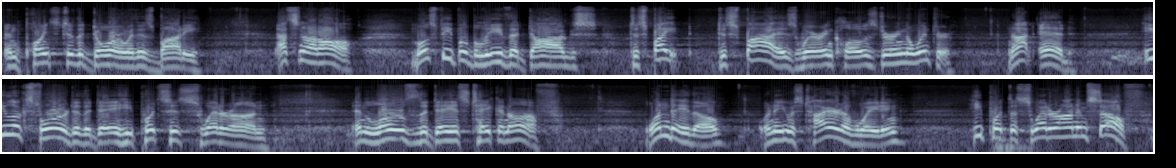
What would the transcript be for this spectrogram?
and points to the door with his body. That's not all. Most people believe that dogs, despite despise wearing clothes during the winter. Not Ed. He looks forward to the day he puts his sweater on and loathes the day it's taken off. One day, though, when he was tired of waiting, he put the sweater on himself.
